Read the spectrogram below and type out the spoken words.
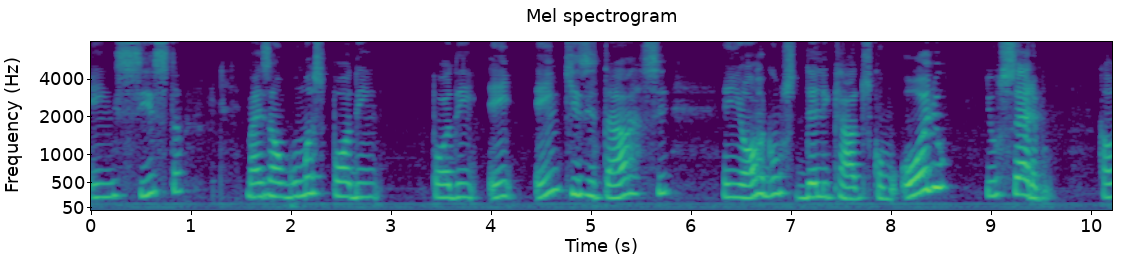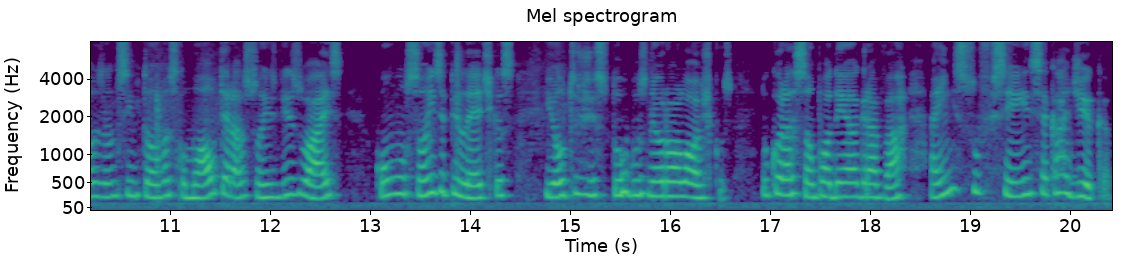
insista, mas algumas podem, podem enquisitar-se em órgãos delicados como olho e o cérebro, causando sintomas como alterações visuais, convulsões epiléticas e outros distúrbios neurológicos do coração podem agravar a insuficiência cardíaca.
